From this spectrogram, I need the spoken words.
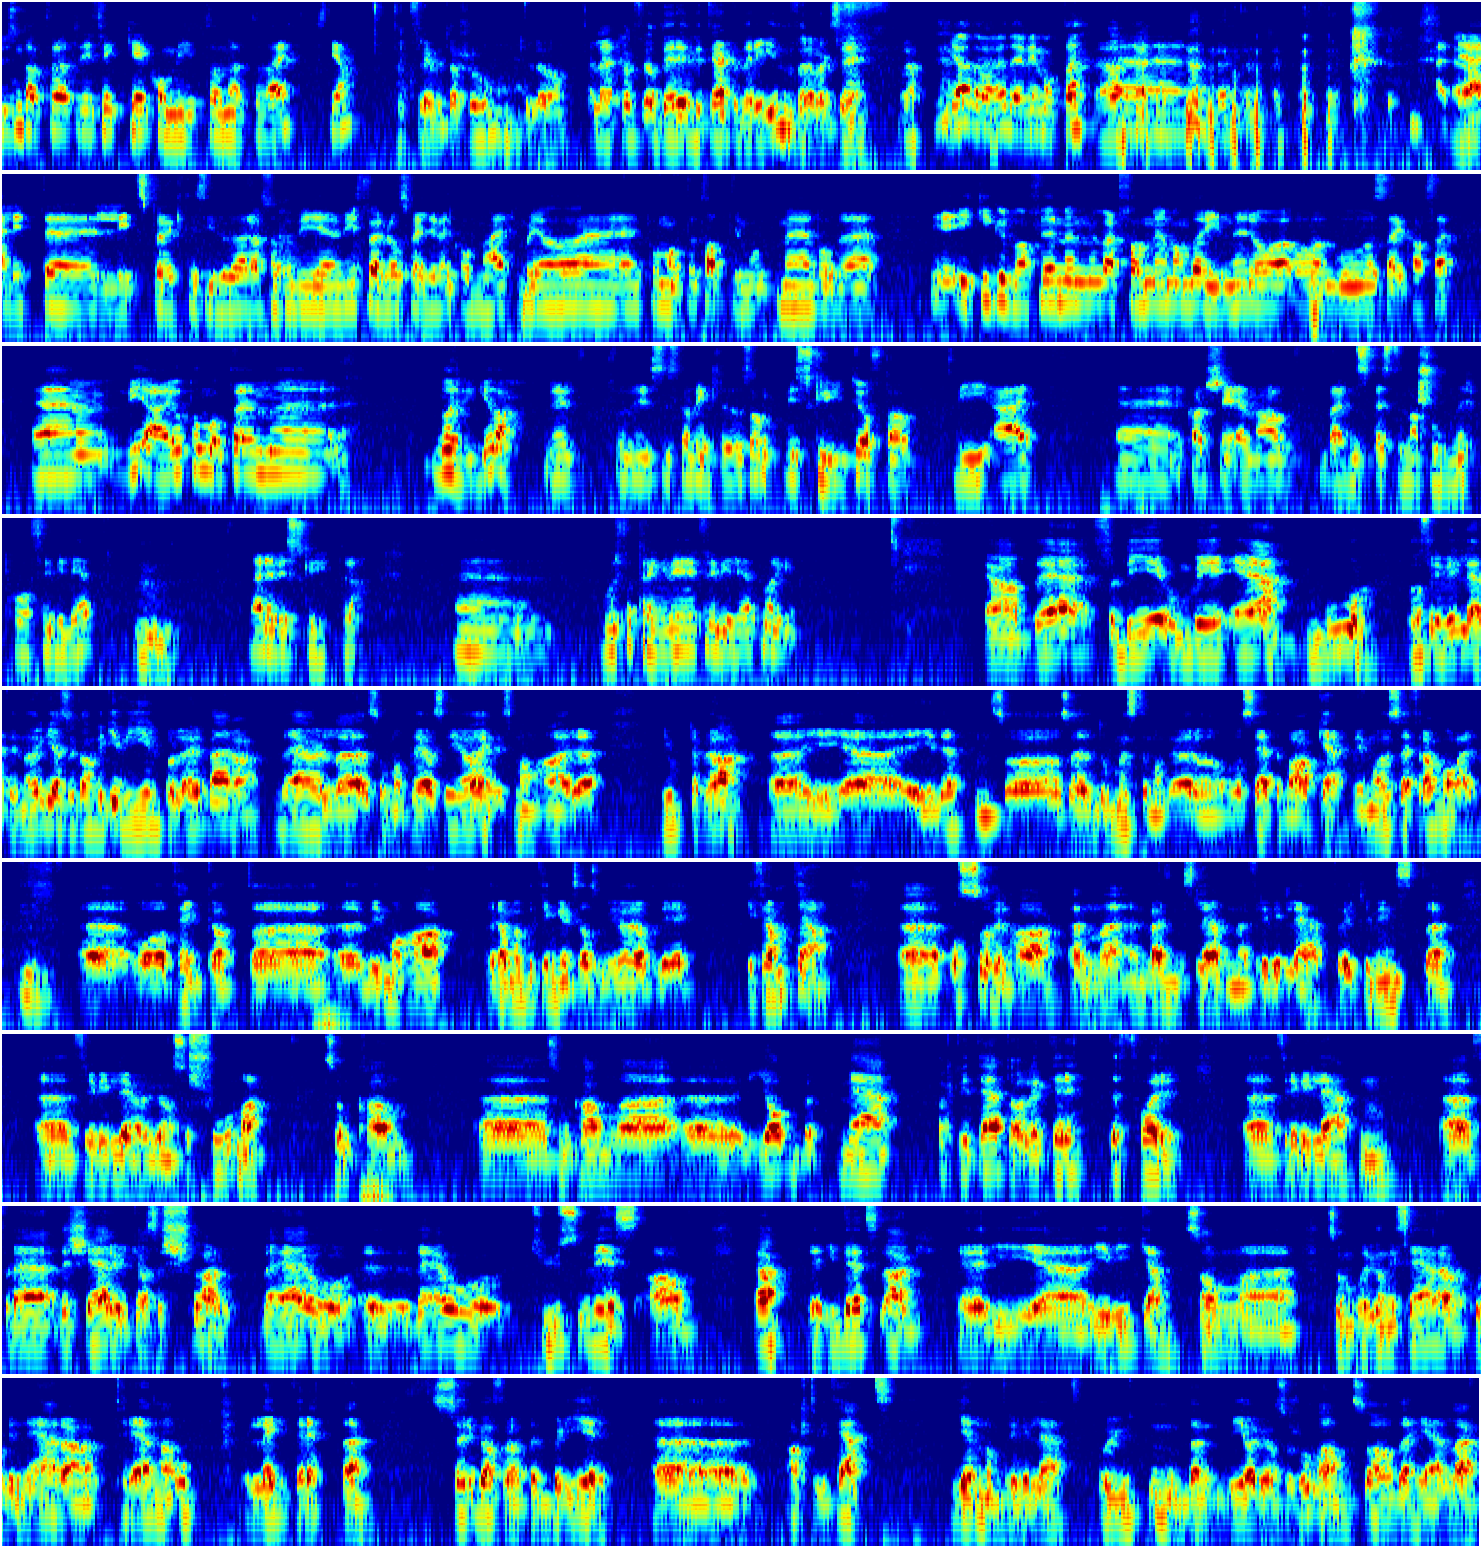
Tusen takk for at vi fikk eh, komme hit og møte deg, Stian. Takk for invitasjonen. Til å, eller takk for at dere inviterte dere inn, for jeg vel si. Ja. ja, det var jo det vi måtte. Ja. Eh, det er litt, eh, litt, spøk til side der, altså. For vi, vi, føler oss veldig velkomne her. Blir jo på en måte tatt imot med både ikke gullvafler, men i hvert fall med mandariner og, og god og sterk kaffe. Vi er jo på en måte en Norge, da, hvis vi skal vinkle det sånn, vi skryter jo ofte av at vi er eh, kanskje en av verdens beste nasjoner på frivillighet. Mm. Det er det vi skryter av. Eh, hvorfor trenger vi frivillighet Norge? Ja, det er fordi om vi er gode på frivillighet i Norge, så kan vi ikke hvile på laurbæra. Det er vel eh, som man pleier å si òg. Hvis man har eh, gjort det bra uh, i, uh, i, idretten, så, så, er det dummeste man gjør å, å se tilbake. Vi må jo se framover mm. uh, og tenke at vi må ha rammebetingelser som gjør at vi i framtida også vil ha en, en, verdensledende frivillighet, og ikke minst frivillige organisasjoner som kan, som kan jobbe med aktiviteter og legge til rette for frivilligheten Eh, for det, det, skjer jo ikke av seg sjøl. Det, eh, det, er jo tusenvis av ja, idrettslag eh, i, i Viken som, som, organiserer, koordinerer, trener opp, legger til rette. Sørger for at det blir eh, aktivitet gjennom frivillighet. Og uten den, de organisasjonene så hadde hele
